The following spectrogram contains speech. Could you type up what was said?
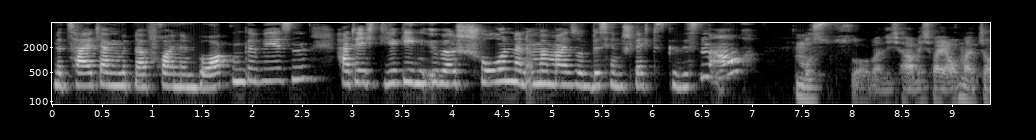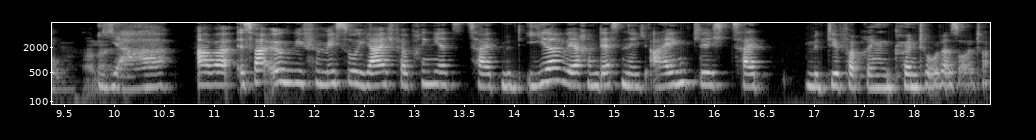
eine Zeit lang mit einer Freundin Borken gewesen, hatte ich dir gegenüber schon dann immer mal so ein bisschen schlechtes Gewissen auch. Musst du aber nicht haben. Ich war ja auch mal joggen. Allein. Ja, aber es war irgendwie für mich so, ja, ich verbringe jetzt Zeit mit ihr, währenddessen ich eigentlich Zeit mit dir verbringen könnte oder sollte.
